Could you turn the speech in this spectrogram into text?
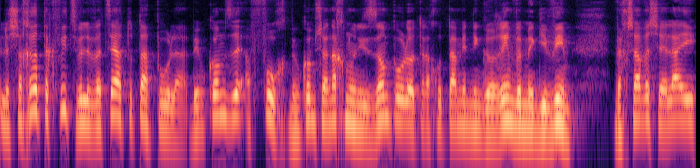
לשחרר את הקפיץ ולבצע את אותה פעולה. במקום זה הפוך, במקום שאנחנו ניזום פעולות אנחנו תמיד נגררים ומגיבים. ועכשיו השאלה היא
